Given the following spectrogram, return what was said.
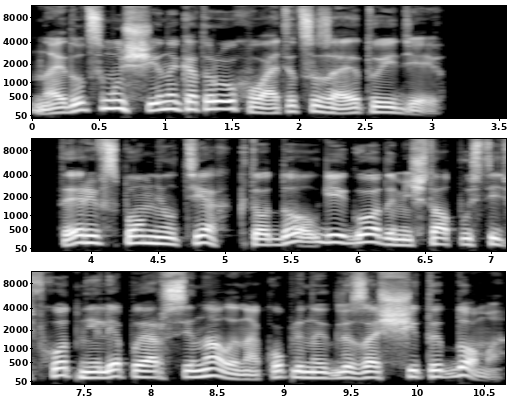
Найдутся мужчины, которые ухватятся за эту идею. Терри вспомнил тех, кто долгие годы мечтал пустить в ход нелепые арсеналы, накопленные для защиты дома,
